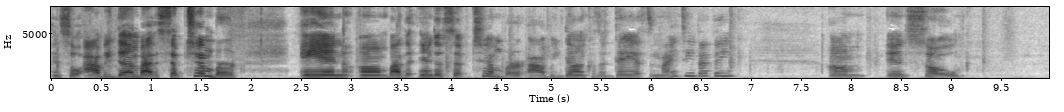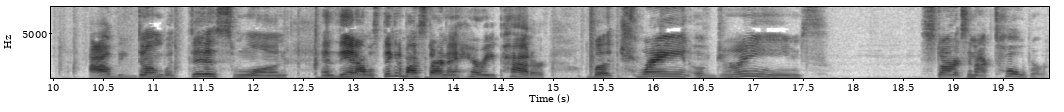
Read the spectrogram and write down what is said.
And so I'll be done by the September and um, by the end of September, I'll be done because the day is the 19th, I think. Um, and so I'll be done with this one. And then I was thinking about starting at Harry Potter, but Train of Dreams starts in October.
